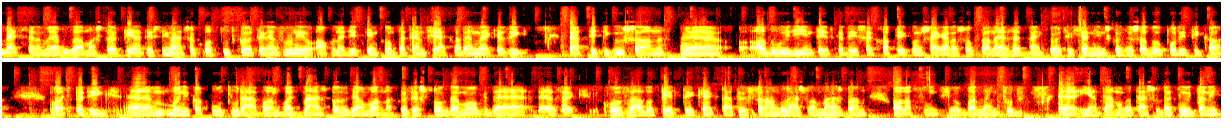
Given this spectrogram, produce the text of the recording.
messze nem olyan rugalmas történet, és nyilván csak ott tud költeni az Unió, ahol egyébként kompetenciákkal rendelkezik. Tehát tipikusan uh, adóügyi intézkedések hatékonyságára sokkal nehezebben költ, hiszen nincs közös adópolitika, vagy pedig um, mondjuk a kultúrában, vagy másban ugyan vannak közös programok, de, de ezek hozzáadott értékek, tehát összehangolásban, másban, alapfunkciókban nem tud uh, ilyen támogatásokat nyújtani.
